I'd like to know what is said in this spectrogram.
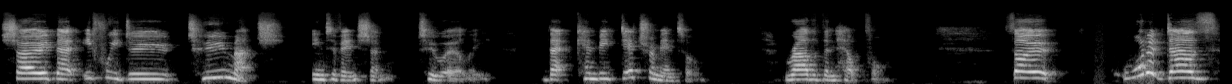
showed that if we do too much intervention too early, that can be detrimental rather than helpful. So, what it does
